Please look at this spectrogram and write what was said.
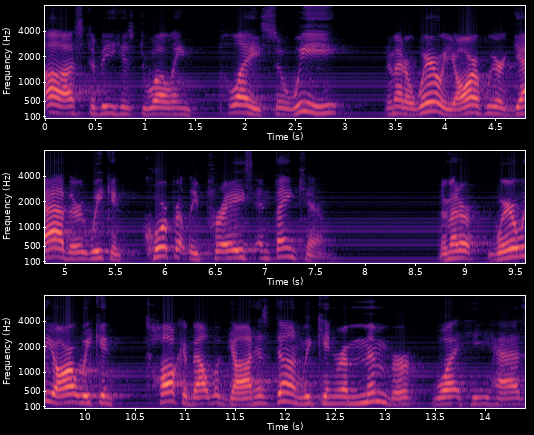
us to be His dwelling place. So we, no matter where we are, if we are gathered, we can corporately praise and thank Him. No matter where we are, we can talk about what God has done. We can remember what He has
